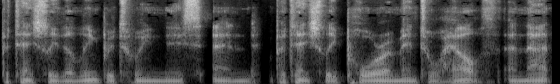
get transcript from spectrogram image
potentially the link between this and potentially poorer mental health and that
